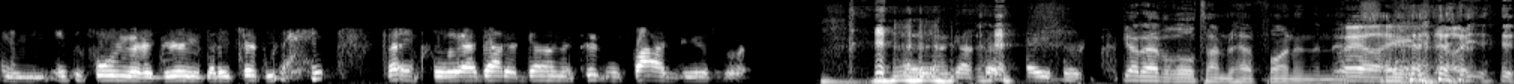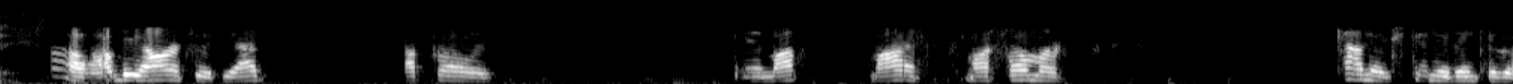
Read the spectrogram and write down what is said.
And it's a four-year degree, but it took me. thankfully, I got it done. It took me five years, but I got that paper. Got to have a little time to have fun in the midst. Well, hey, you know, Oh, I'll be honest with you. I, I probably, and my my my summer kind of extended into the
